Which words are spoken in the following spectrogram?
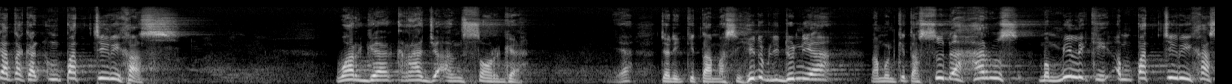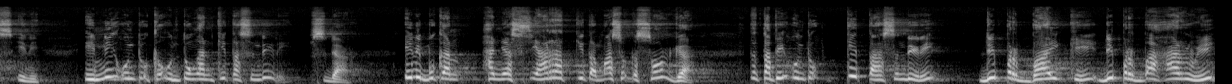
Katakan empat ciri khas warga kerajaan sorga. Ya, jadi kita masih hidup di dunia, namun kita sudah harus memiliki empat ciri khas ini. Ini untuk keuntungan kita sendiri, saudara. Ini bukan hanya syarat kita masuk ke sorga, tetapi untuk kita sendiri diperbaiki, diperbaharui,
